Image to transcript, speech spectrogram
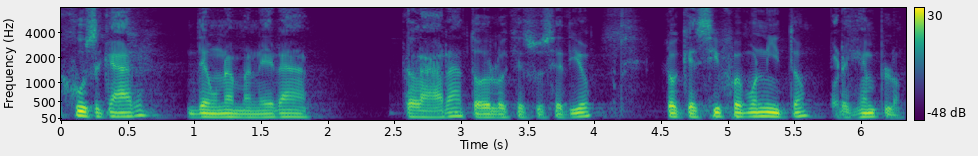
juzgar de una manera clara todo lo que sucedió. Lo que sí fue bonito, por ejemplo,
